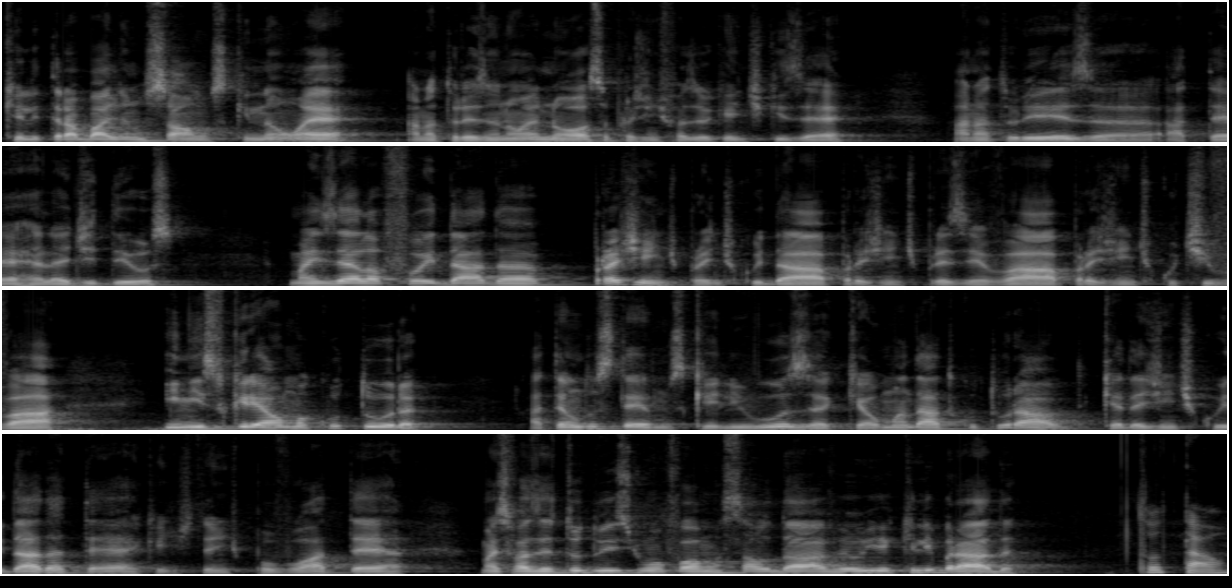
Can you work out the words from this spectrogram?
que ele trabalha nos Salmos, que não é, a natureza não é nossa para a gente fazer o que a gente quiser, a natureza, a terra, ela é de Deus, mas ela foi dada para a gente, para a gente cuidar, para a gente preservar, para a gente cultivar, e nisso criar uma cultura. Até um dos termos que ele usa, que é o mandato cultural, que é da gente cuidar da terra, que a gente tem de povoar a terra, mas fazer tudo isso de uma forma saudável e equilibrada. Total.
